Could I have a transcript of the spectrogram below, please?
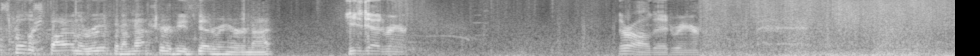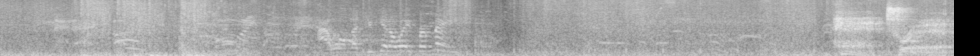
I just pulled a spy on the roof, but I'm not sure if he's dead ringer or not. He's dead ringer. They're all dead ringer. I won't let you get away from me. Hat trick.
